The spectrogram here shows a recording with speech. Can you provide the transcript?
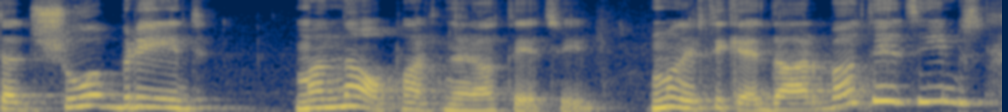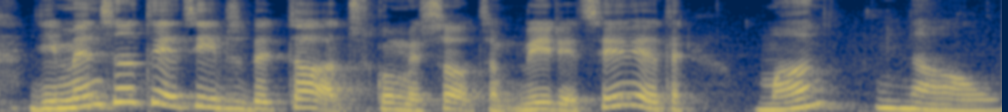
tad šobrīd man nav partneru attiecību. Man ir tikai darba attiecības, ģimenes attiecības, bet tādas, ko mēs saucam par vīrieti, sieviete, man nav.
